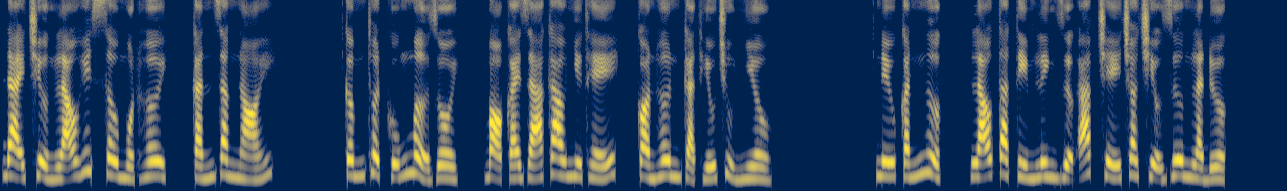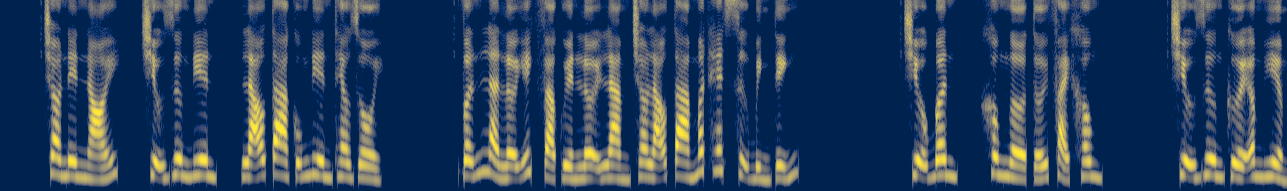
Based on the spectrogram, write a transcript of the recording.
Đại trưởng lão hít sâu một hơi, cắn răng nói. Cấm thuật cũng mở rồi, bỏ cái giá cao như thế, còn hơn cả thiếu chủ nhiều. Nếu cắn ngược, lão ta tìm linh dược áp chế cho Triệu Dương là được. Cho nên nói, Triệu Dương điên, lão ta cũng điên theo rồi. Vẫn là lợi ích và quyền lợi làm cho lão ta mất hết sự bình tĩnh. Triệu Bân, không ngờ tới phải không? Triệu Dương cười âm hiểm,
